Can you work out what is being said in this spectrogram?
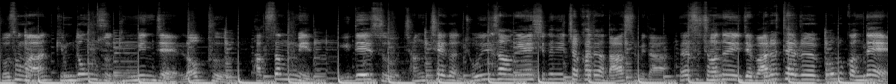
조성환, 김동수, 김민재, 러프, 박성민, 이대수, 장채근, 조인성의 시그니처 카드가 나왔습니다. 그래서 저는 이제 마르테를 뽑을 건데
